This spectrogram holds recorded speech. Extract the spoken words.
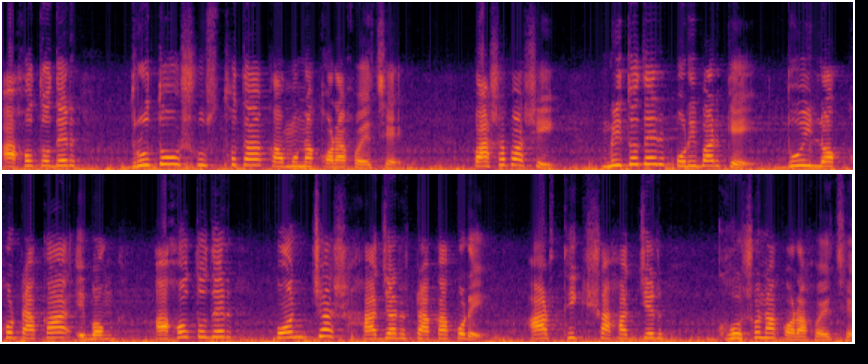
আহতদের দ্রুত সুস্থতা কামনা করা হয়েছে। পাশাপাশি মৃতদের পরিবারকে দুই লক্ষ টাকা এবং আহতদের পঞ্চাশ হাজার টাকা করে আর্থিক সাহায্যের ঘোষণা করা হয়েছে।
